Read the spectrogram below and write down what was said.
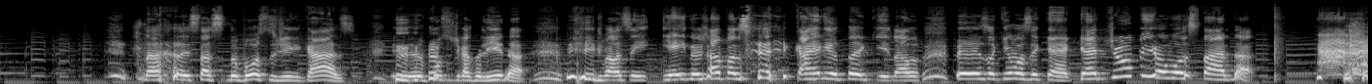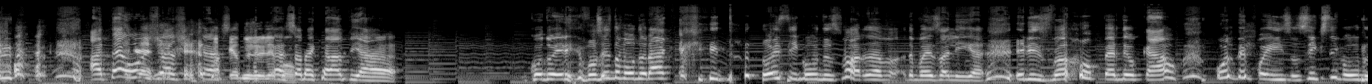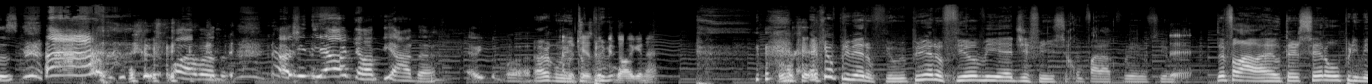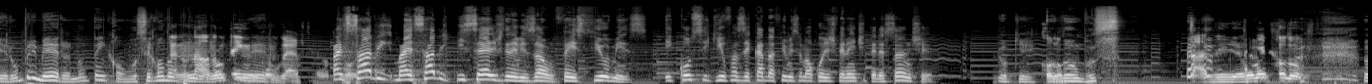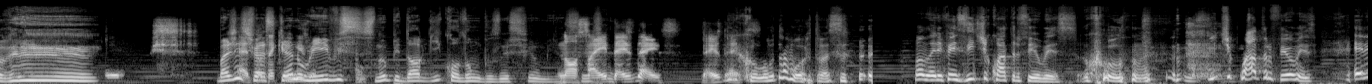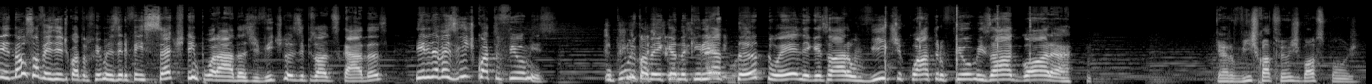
Esta- no posto de gás, no posto de gasolina, e ele fala assim: E aí, meu chapa, você carrega o tanque. tal. Beleza, o que você quer? Ketchup ou mostarda? Até hoje eu acho que piada do Júlio é bom. Quando ele. Vocês não vão durar dois segundos fora da- depois dessa linha. Eles vão, perdem o carro. Quanto tempo foi isso? Cinco segundos. Ah! Pô, mano. É genial aquela piada. É muito boa. Argumento. tinha o Dogg, né? É que é o primeiro filme. O primeiro filme é difícil comparar com o primeiro filme. Você vai falar, ah, é o terceiro ou o primeiro? O primeiro, não tem como. O segundo ou o primeiro? Não, não tem primeiro. conversa. Mas sabe, mas sabe que série de televisão fez filmes e conseguiu fazer cada filme ser uma coisa diferente e interessante? O quê? Columbus. Columbus. Sabe, é o momento Columbus. Imagina É, se tivesse é que Keanu Reeves, Snoop Dogg e Columbus nesse filme. Nossa, aí 10-10. 10-10. Colum tá morto, mas. Mano, ele fez 24 filmes. O Colum. 24 filmes. Ele não só fez 24 filmes, ele fez 7 temporadas de 22 episódios cada. E ele ainda fez 24 filmes. O público americano queria Sério, mano. tanto ele que eles falaram 24 filmes agora. Quero 24 filmes de Bob Esponja.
